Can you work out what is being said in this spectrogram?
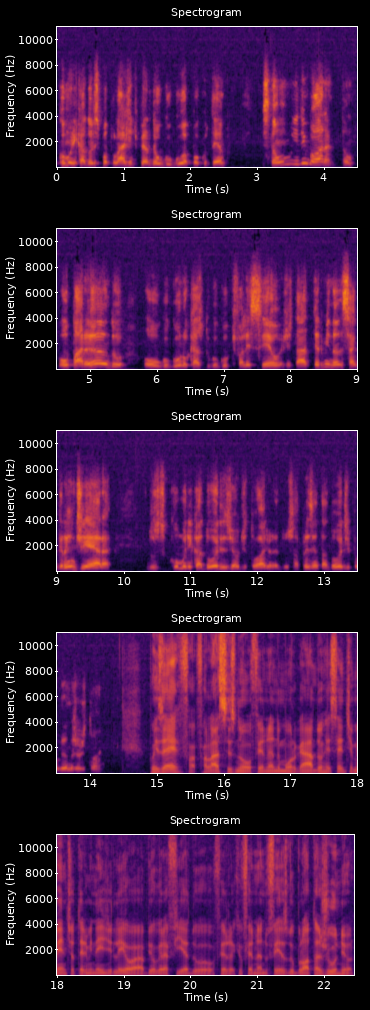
comunicadores populares, a gente perdeu o Gugu há pouco tempo, estão indo embora. Estão ou parando, ou o Gugu, no caso do Gugu que faleceu, a gente está terminando essa grande era dos comunicadores de auditório, né, dos apresentadores de programas de auditório. Pois é, falasses no Fernando Morgado. Recentemente eu terminei de ler a biografia do que o Fernando fez do Blota Júnior,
